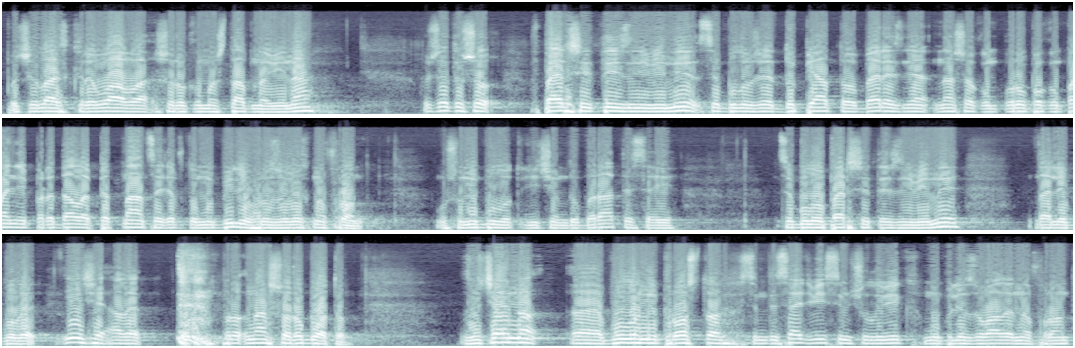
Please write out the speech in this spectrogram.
Почалась кривава широкомасштабна війна. Хочу сказати, що в перший тиждень війни, це було вже до 5 березня, наша група компаній передала 15 автомобілів грузових на фронт. Тому що не було тоді чим добиратися. І це було перший тиждень війни. Далі були інші, але про нашу роботу. Звичайно, е, було непросто. 78 чоловік мобілізували на фронт.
